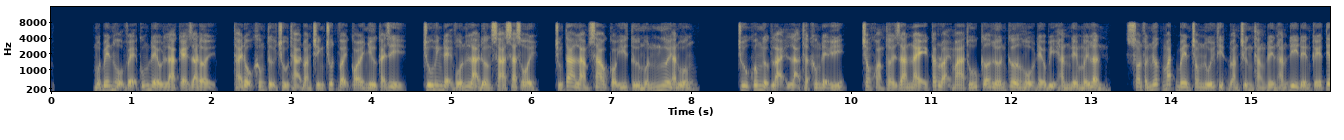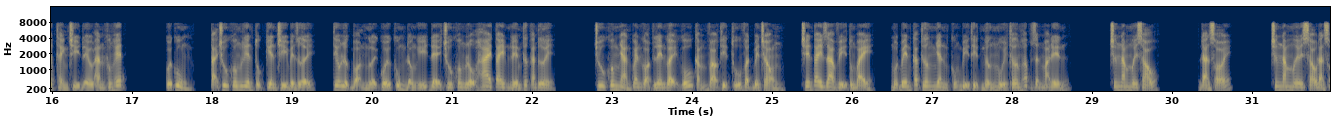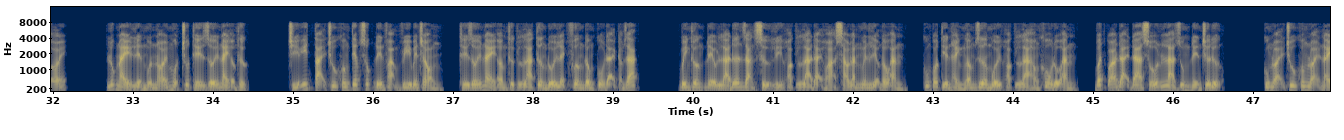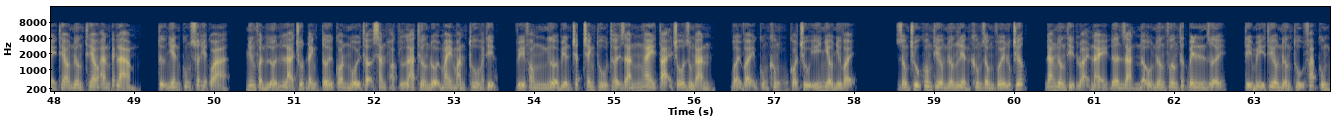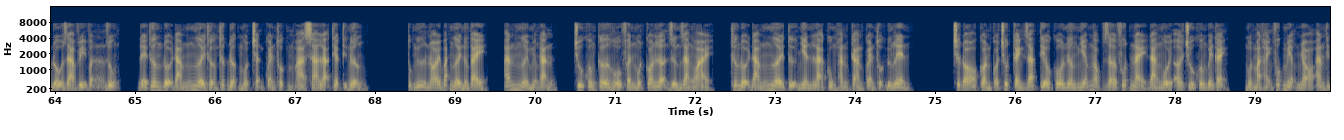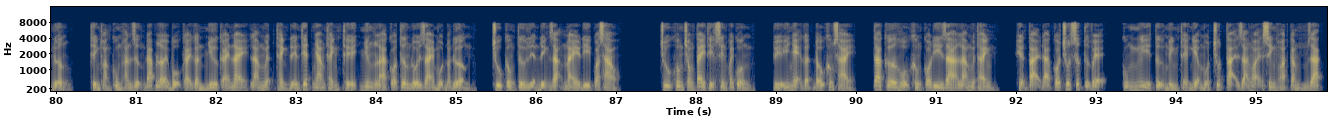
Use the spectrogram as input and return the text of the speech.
Một bên hộ vệ cũng đều là kẻ già đời, thái độ không tự chủ thả đoan chính chút vậy coi như cái gì, chu huynh đệ vốn là đường xá xa xôi, chúng ta làm sao có ý tứ muốn ngươi ăn uống? Chu không ngược lại là thật không để ý, trong khoảng thời gian này các loại ma thú cỡ lớn cơ hồ đều bị hắn nếm mấy lần son phấn nước mắt bên trong núi thịt đoán chừng thẳng đến hắn đi đến kế tiếp thành trì đều ăn không hết. Cuối cùng, tại chu không liên tục kiên trì bên dưới, tiêu lực bọn người cuối cùng đồng ý để chu không lộ hai tay nếm thức ăn tươi. Chu không nhàn quen gọt lên gậy gỗ cắm vào thịt thú vật bên trong, trên tay gia vị tung bay, một bên các thương nhân cũng bị thịt nướng mùi thơm hấp dẫn mà đến. Chương năm mươi sáu, đàn sói. Chương năm mươi sáu, đàn sói. Lúc này liền muốn nói một chút thế giới này ẩm thực. Chí ít tại chu không tiếp xúc đến phạm vi bên trong, thế giới này ẩm thực là tương đối lệnh phương đông cổ đại cảm giác bình thường đều là đơn giản xử lý hoặc là đại hỏa xào lăn nguyên liệu nấu ăn, cũng có tiến hành ngâm dưa muối hoặc là hồng khô đồ ăn, bất quá đại đa số là dùng đến chứa đựng. Cùng loại chu không loại này theo nướng theo ăn cách làm, tự nhiên cũng xuất hiện qua, nhưng phần lớn là chút đánh tới con mồi thợ săn hoặc là thương đội may mắn thu hoạch thịt, vì phòng ngừa biến chất tranh thủ thời gian ngay tại chỗ dùng ăn, bởi vậy cũng không có chú ý nhiều như vậy. Giống chu không thiêu nướng liền không giống với lúc trước, đang nướng thịt loại này đơn giản nấu nướng phương thức bên dưới, tỉ mỉ thiêu nướng thủ pháp cùng đồ gia vị vận dụng, để thương đội đám người thưởng thức được một trận quen thuộc mà xa lạ thiệp thịt nướng tục ngữ nói bắt người nương tay, ăn người miệng ngắn, chu không cơ hồ phân một con lợn rừng ra ngoài, thương đội đám người tự nhiên là cùng hắn càng quen thuộc đứng lên. Trước đó còn có chút cảnh giác tiểu cô nương nhiễm ngọc giờ phút này đang ngồi ở chu không bên cạnh, một mặt hạnh phúc miệng nhỏ ăn thịt nướng, thỉnh thoảng cùng hắn dựng đáp lời bộ cái gần như cái này, lãng nguyện thành đến thiết nham thành thế nhưng là có tương đối dài một đoạn đường, chu công tử liền định dạng này đi qua sao? Chu không trong tay thịt xin quay cuồng, tùy ý nhẹ gật đầu không sai, ta cơ hồ không có đi ra lãng nguyện thành, hiện tại đã có chút sức tự vệ, cũng nghĩ tự mình thể nghiệm một chút tại giã ngoại sinh hoạt cảm giác.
